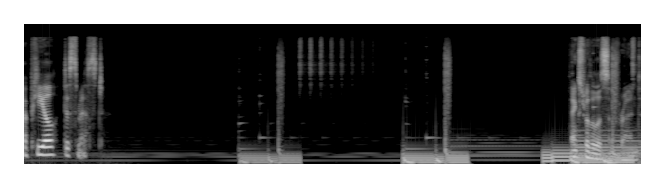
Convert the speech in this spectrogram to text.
Appeal dismissed. Thanks for the listen, friend.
